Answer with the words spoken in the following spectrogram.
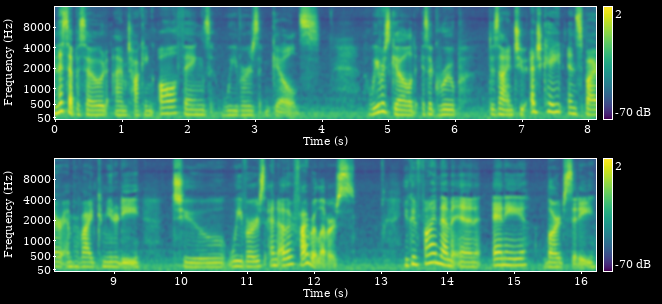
In this episode, I'm talking all things Weavers Guilds. Weavers Guild is a group designed to educate, inspire, and provide community to weavers and other fiber lovers. You can find them in any large city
